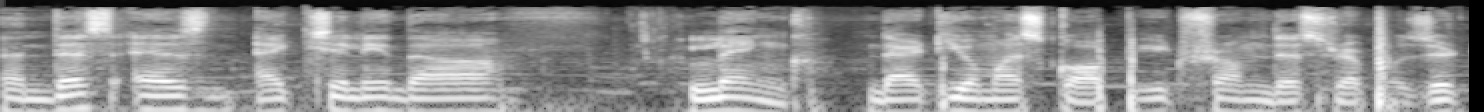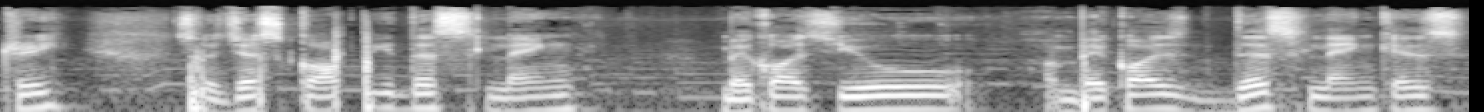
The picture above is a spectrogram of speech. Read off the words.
and this is actually the link that you must copy it from this repository. So just copy this link because you because this link is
